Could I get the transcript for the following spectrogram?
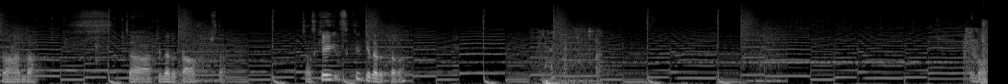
자 한다. 자 기다렸다가 갑시다. 자 스킬 스킬 기다렸다가. 일로와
